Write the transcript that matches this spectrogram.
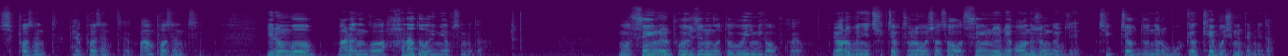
10%, 100%, 만 퍼센트 이런 거 말하는 거 하나도 의미 없습니다. 뭐 수익률 보여주는 것도 의미가 없고요. 여러분이 직접 들어오셔서 수익률이 어느 정도인지 직접 눈으로 목격해 보시면 됩니다.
